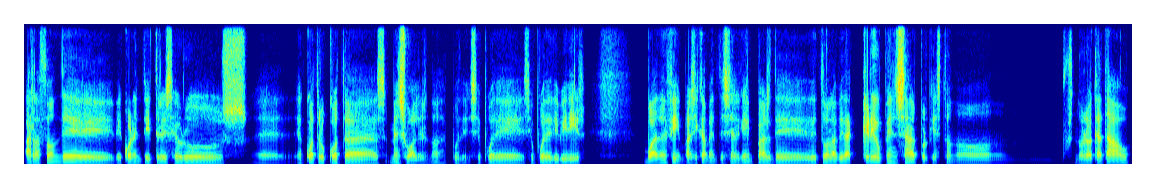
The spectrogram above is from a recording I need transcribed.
a razón de, 43 euros eh, en cuatro cuotas mensuales. ¿no? se, puede, se puede dividir. Bueno, en fin, básicamente es el Game Pass de, toda la vida. Creo pensar, porque esto no, pues no lo he catado,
